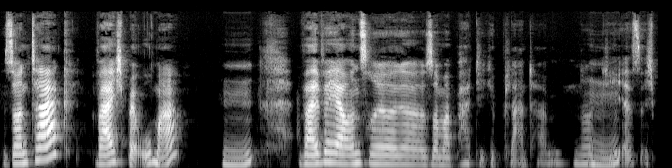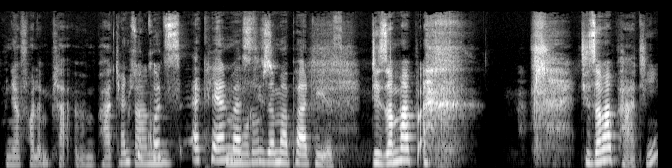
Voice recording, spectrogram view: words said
Sonntag war ich bei Oma, Mhm. weil wir ja unsere Sommerparty geplant haben. Ne? Mhm. Die, also ich bin ja voll im, Pla im Kannst Partyplan. du kurz erklären, was die. Sommerparty ist? Die, Sommer die Sommerparty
